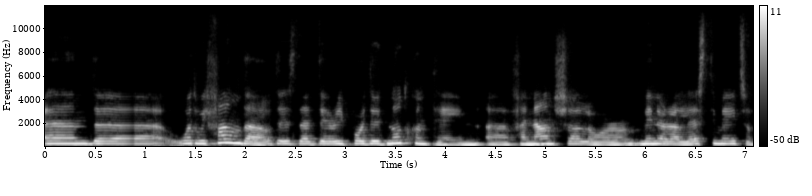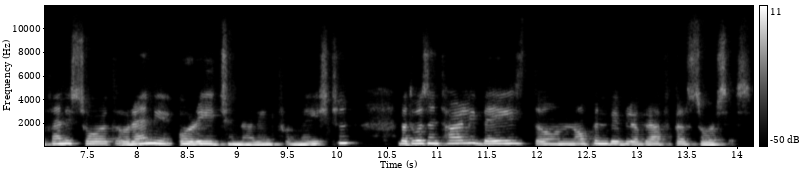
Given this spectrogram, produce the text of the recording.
and uh, what we found out is that the report did not contain uh, financial or mineral estimates of any sort or any original information, but was entirely based on open bibliographical sources.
